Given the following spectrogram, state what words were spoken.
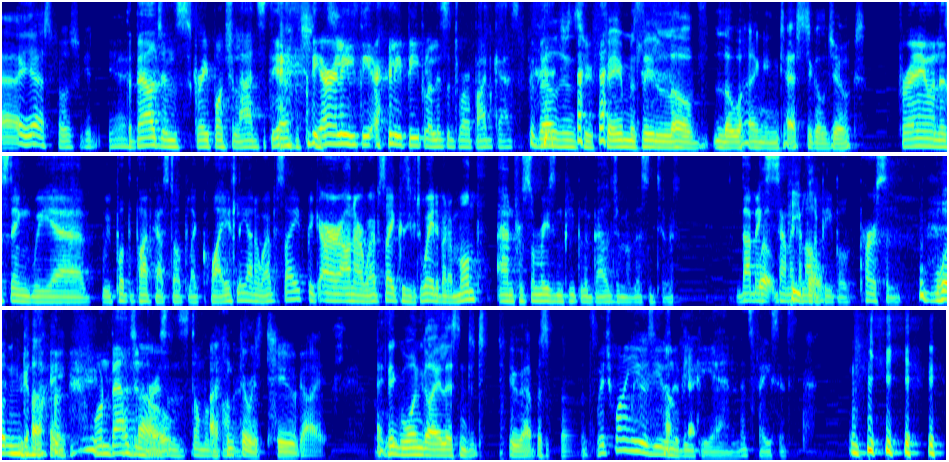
Uh, yeah, I suppose we could. Yeah, the Belgians, great bunch of lads. The, the early, the early people who listen to our podcast. The Belgians who famously love low-hanging testicle jokes. For anyone listening, we uh we put the podcast up like quietly on a website or on our website because you have to wait about a month, and for some reason, people in Belgium have listened to it. That makes well, it sound people. like a lot of people. Person. One guy. one Belgian no, person stumbled I think it. there was two guys. I think one guy listened to two episodes. Which one of you is using okay. a VPN? Let's face it.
